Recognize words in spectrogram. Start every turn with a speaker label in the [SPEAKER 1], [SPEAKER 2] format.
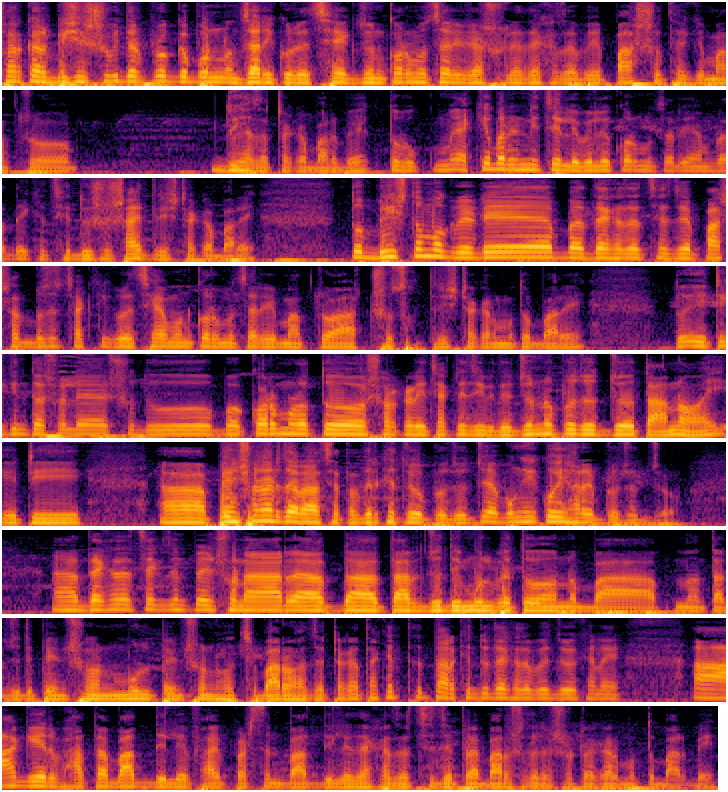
[SPEAKER 1] সরকার বিশেষ সুবিধার প্রজ্ঞাপন জারি করেছে। একজন কর্মচারীর আসলে দেখা যাবে পাঁচশো থেকে মাত্র দুই হাজার টাকা বাড়বে। তবু একেবারে নিচে লেভেলের কর্মচারী আমরা দেখেছি দুশো সাঁত্রিশ টাকা বাড়ে। তো বিশতম গ্রেডে দেখা যাচ্ছে যে পাঁচ সাত বছর চাকরি করেছে, এমন কর্মচারী মাত্র আটশো ছত্রিশ টাকার মতো বাড়ে। তো এটি কিন্তু আসলে শুধু কর্মরত সরকারি চাকরিজীবীদের জন্য প্রযোজ্য তা নয়। এটি পেনশনার যারা আছে তাদের ক্ষেত্রেও প্রযোজ্য এবং একই হারে প্রযোজ্য। দেখা যাচ্ছে একজন পেনশনার তার যদি মূল বেতন বা তার যদি পেনশন মূল পেনশন হচ্ছে বারো হাজার টাকা থাকে তার কিন্তু দেখা যাবে যে ওইখানে আগের ভাতা বাদ দিলে ফাইভ পার্সেন্ট বাদ দিলে দেখা যাচ্ছে যে প্রায় বারোশো, তেরোশো টাকার মতো বাড়বে।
